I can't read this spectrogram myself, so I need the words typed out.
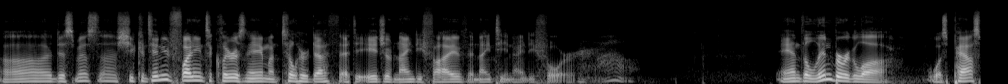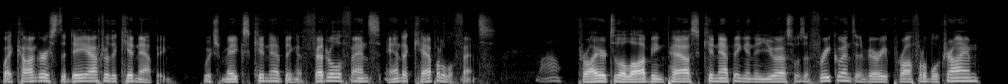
Uh, dismissed. Uh, she continued fighting to clear his name until her death at the age of 95 in 1994. Wow. And the Lindbergh Law was passed by Congress the day after the kidnapping, which makes kidnapping a federal offense and a capital offense. Wow. Prior to the law being passed, kidnapping in the U.S. was a frequent and very profitable crime,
